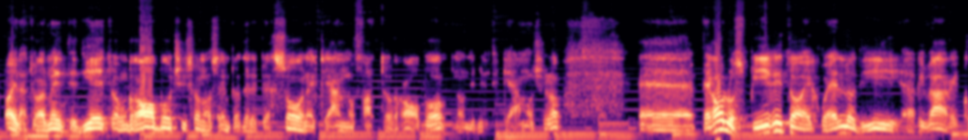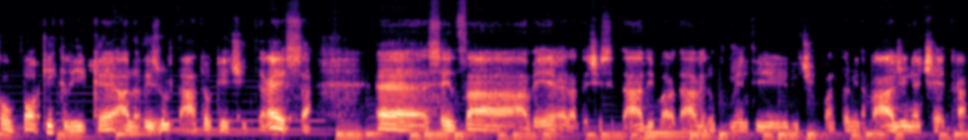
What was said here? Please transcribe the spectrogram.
Poi naturalmente dietro a un robot ci sono sempre delle persone che hanno fatto il robot, non dimentichiamocelo, eh, però lo spirito è quello di arrivare con pochi clic al risultato che ci interessa eh, senza avere la necessità di guardare documenti di 50.000 pagine, eccetera.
